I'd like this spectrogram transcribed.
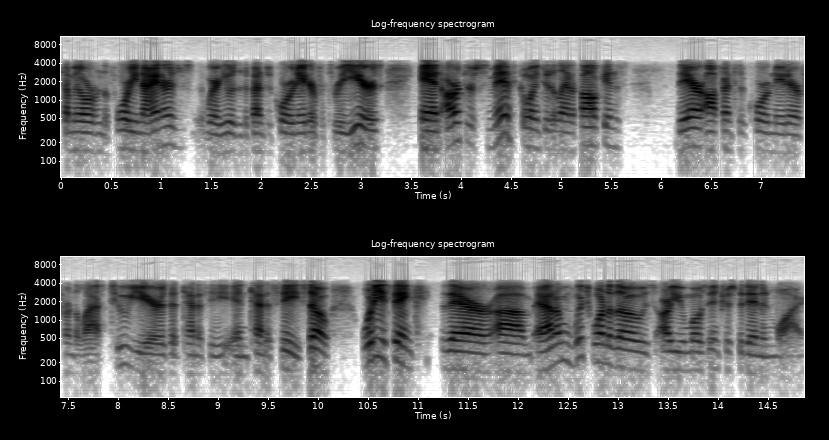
coming over from the 49ers, where he was a defensive coordinator for three years. And Arthur Smith going to the Atlanta Falcons, their offensive coordinator from the last two years at Tennessee in Tennessee. So, what do you think there, um, Adam? Which one of those are you most interested in, and why?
